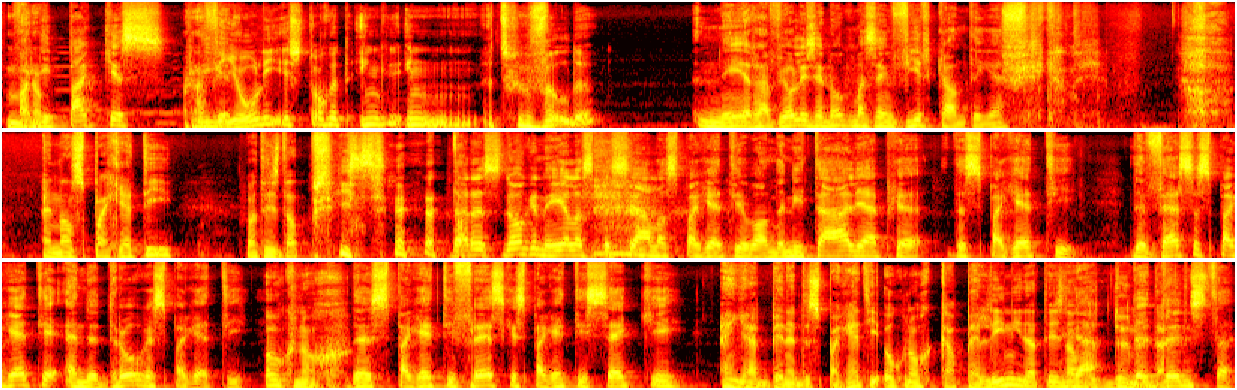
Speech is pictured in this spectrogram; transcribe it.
Maar van die pakjes... Ravioli is toch het, in, in het gevulde? Nee, ravioli zijn ook, maar zijn vierkantige. Vierkantig. En dan spaghetti. Wat is dat precies? Daar is nog een hele speciale spaghetti, want in Italië heb je de spaghetti, de verse spaghetti en de droge spaghetti. ook nog. De spaghetti fresche, spaghetti secchi, En je hebt binnen de spaghetti ook nog capellini, dat is dan ja, de dunne. de dunste.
